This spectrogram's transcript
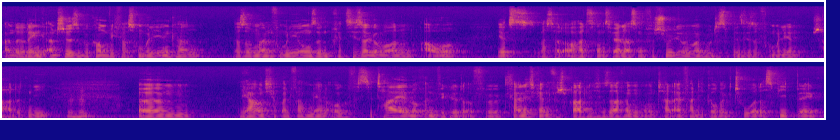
andere Denkanstöße bekommen, wie ich was formulieren kann. Also meine Formulierungen sind präziser geworden, auch. Jetzt, was halt auch als Transferleistung für Studium immer gut ist, präzise formulieren, schadet nie. Ähm, ja, und ich habe einfach mehr ein Auge fürs Detail noch entwickelt, auch für Kleinigkeiten, für sprachliche Sachen und halt einfach die Korrektur, das Feedback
